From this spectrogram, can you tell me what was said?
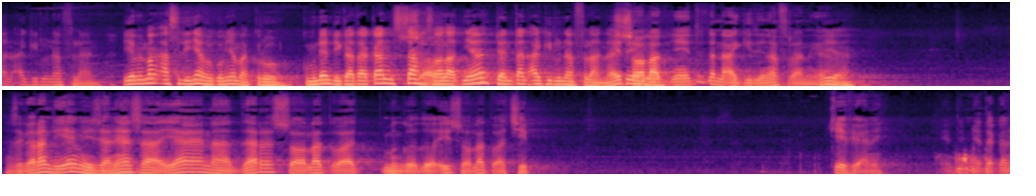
tan agidu naflan. Ya memang aslinya hukumnya makruh. Kemudian dikatakan sah salatnya dan tan agidu naflan. Nah, itu salatnya itu tan agidu naflan kan. Iya. Sekarang dia misalnya saya nadar salat menggodoi salat wajib. Kif ya nih? Itu menyatakan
